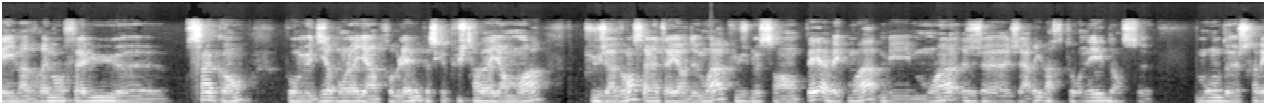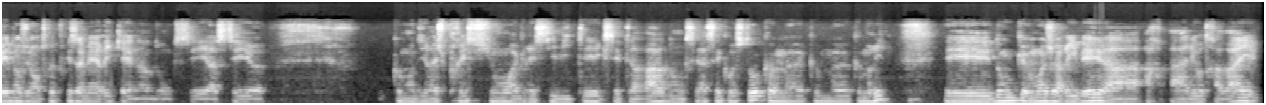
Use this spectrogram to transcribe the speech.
Et il m'a vraiment fallu euh, 5 ans pour me dire, bon là, il y a un problème, parce que plus je travaille en moi, plus j'avance à l'intérieur de moi, plus je me sens en paix avec moi, mais moi, j'arrive à retourner dans ce monde. Je travaillais dans une entreprise américaine, hein, donc c'est assez, euh, comment dirais-je, pression, agressivité, etc. Donc c'est assez costaud comme, euh, comme, euh, comme rythme. Et donc moi, j'arrivais à, aller au travail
